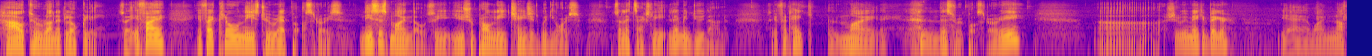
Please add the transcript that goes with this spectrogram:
how to run it locally. So if I if I clone these two repositories, this is mine though, so you, you should probably change it with yours. So let's actually let me do that. So if I take my this repository. Uh, should we make it bigger? Yeah, why not?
